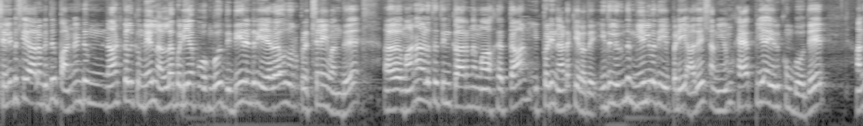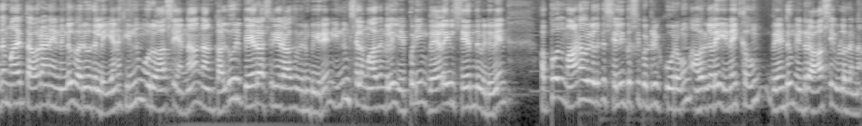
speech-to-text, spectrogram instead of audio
சிலிபஸை ஆரம்பித்து பன்னெண்டு நாட்களுக்கு மேல் நல்லபடியாக போகும்போது திடீரென்று ஏதாவது ஒரு பிரச்சனை வந்து மன அழுத்தத்தின் காரணமாகத்தான் இப்படி நடக்கிறது. இதிலிருந்து மீள்வது எப்படி? அதே சமயம் ஹாப்பியாக இருக்கும்போது அந்த மாதிரி தவறான எண்ணங்கள் வருவதில்லை. எனக்கு இன்னும் ஒரு ஆசை என்ன? நான் கல்லூரி பேராசிரியராக விரும்புகிறேன். இன்னும் சில மாதங்களில் எப்படியும் வேலையில் சேர்ந்து விடுவேன். அப்போது மாணவர்களுக்கு செலிபஸை பற்றி கூறவும் அவர்களை இணைக்கவும் வேண்டும் என்ற ஆசை உள்ளதண்ணா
